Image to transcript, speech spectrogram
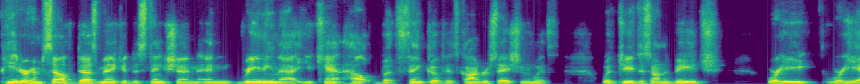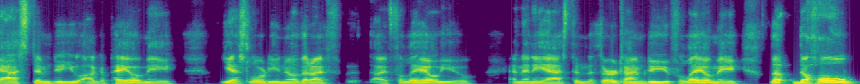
Peter himself does make a distinction, and reading that, you can't help but think of his conversation with with Jesus on the beach, where he where he asked him, "Do you agapeo me?" Yes, Lord, you know that I I phileo you. And then he asked him the third time, "Do you phileo me?" the The whole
